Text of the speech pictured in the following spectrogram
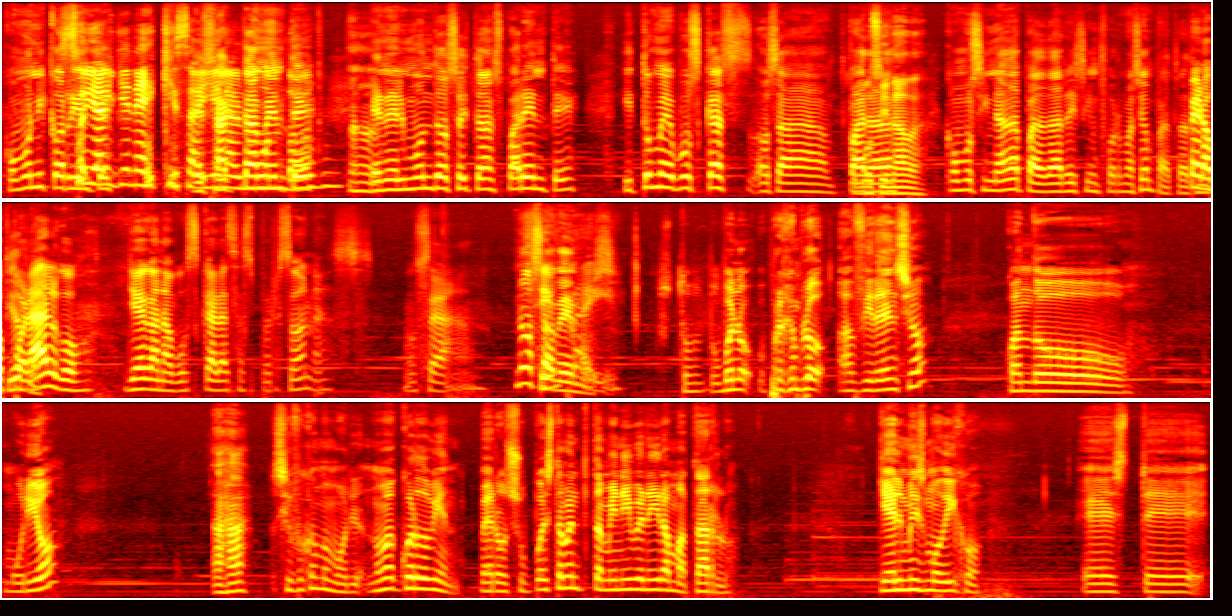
común y corriente. Soy alguien X ahí en el Exactamente. mundo. Ajá. En el mundo soy transparente y tú me buscas, o sea, para... Como si nada. Como si nada para dar esa información, para Pero por algo llegan a buscar a esas personas. O sea, No sabemos. hay- Bueno, por ejemplo, a Fidencio, cuando murió, Ajá. sí fue cuando murió, no me acuerdo bien, pero supuestamente también iban a ir a matarlo. Y él mismo dijo, este,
